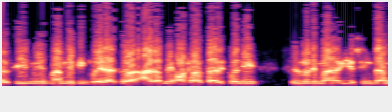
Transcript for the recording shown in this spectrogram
एलसीमा मिटिङ भइरहेको छ। आगामी अठार तारिक पनि सिलगढीमा यो सिङदाम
